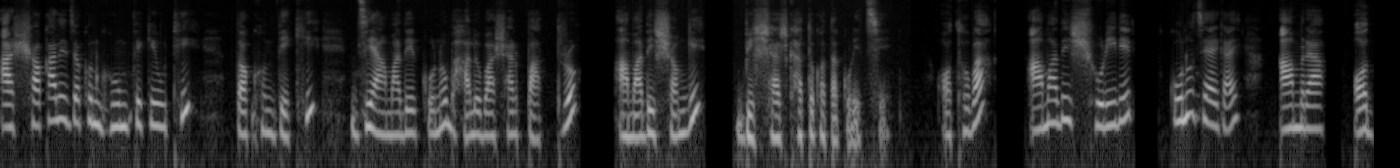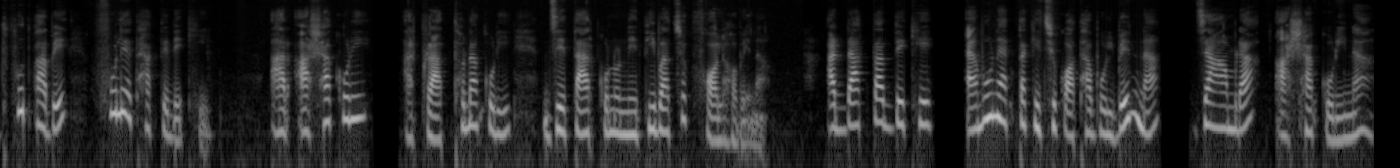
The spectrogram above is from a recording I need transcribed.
আর সকালে যখন ঘুম থেকে উঠি, তখন দেখি যে আমাদের কোনো ভালোবাসার পাত্র আমাদের সঙ্গে বিশ্বাসঘাতকতা করেছে। অথবা আমাদের শরীরের কোনো জায়গায় আমরা অদ্ভুতভাবে ফুলে থাকতে দেখি। আর আশা করি আর প্রার্থনা করি যে তার কোনো নেতিবাচক ফল হবে না। আর ডাক্তার দেখে এমন একটা কিছু কথা বলবেন না যা আমরা আশা করি না।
